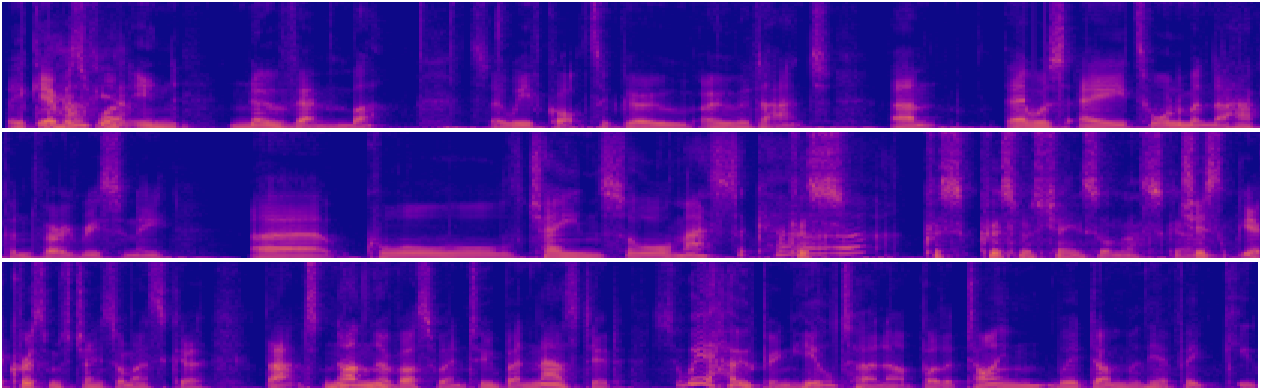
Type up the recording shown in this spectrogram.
They gave They us have, one yeah. in November. So we've got to go over that. Um, there was a tournament that happened very recently uh, called Chainsaw Massacre. Chris- Chris, Christmas Chainsaw Massacre. Yeah, Christmas Chainsaw Massacre that none of us went to, but Naz did. So we're hoping he'll turn up by the time we're done with the FAQ.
